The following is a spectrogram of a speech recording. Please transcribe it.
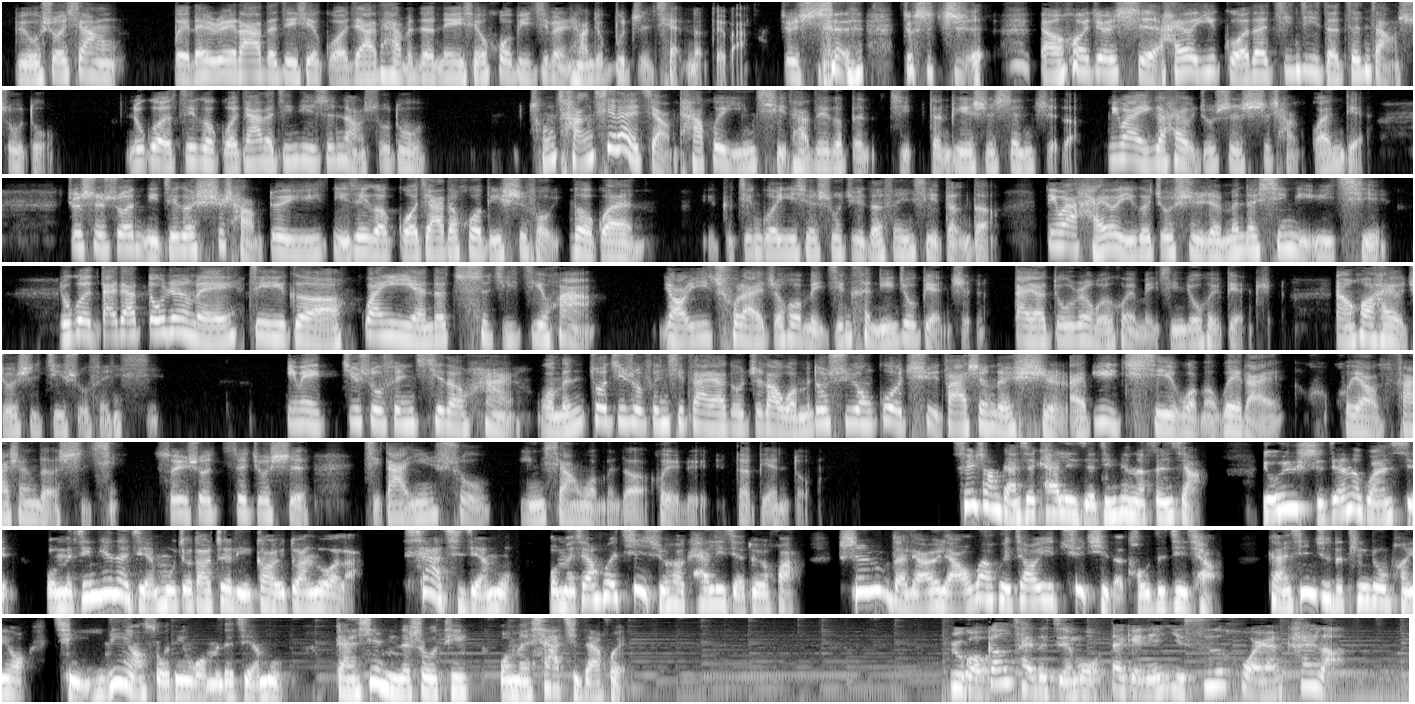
比如说像委内瑞拉的这些国家，他们的那些货币基本上就不值钱的，对吧？就是就是纸，然后就是还有一国的经济的增长速度，如果这个国家的经济增长速度从长期来讲，它会引起它这个本币本币是升值的。另外一个还有就是市场观点，就是说你这个市场对于你这个国家的货币是否乐观。一个经过一些数据的分析等等，另外还有一个就是人们的心理预期。如果大家都认为这一个万亿元的刺激计划要一出来之后，美金肯定就贬值，大家都认为会美金就会贬值。然后还有就是技术分析，因为技术分析的话，我们做技术分析，大家都知道，我们都是用过去发生的事来预期我们未来会要发生的事情。所以说，这就是几大因素影响我们的汇率的变动。非常感谢凯丽姐今天的分享。由于时间的关系，我们今天的节目就到这里告一段落了。下期节目我们将会继续和凯丽姐对话，深入的聊一聊外汇交易具体的投资技巧。感兴趣的听众朋友，请一定要锁定我们的节目。感谢您的收听，我们下期再会。如果刚才的节目带给您一丝豁然开朗，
